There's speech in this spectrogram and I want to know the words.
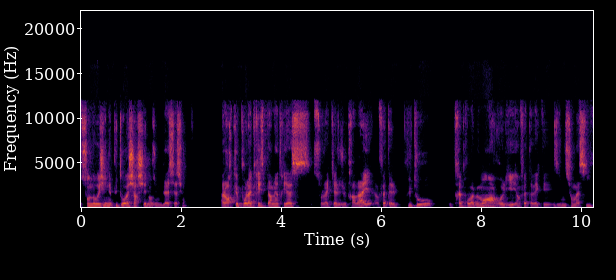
son origine est plutôt à chercher dans une glaciation, alors que pour la crise Permien-Trias sur laquelle je travaille, en fait, elle est plutôt et très probablement à relier en fait avec les émissions massives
